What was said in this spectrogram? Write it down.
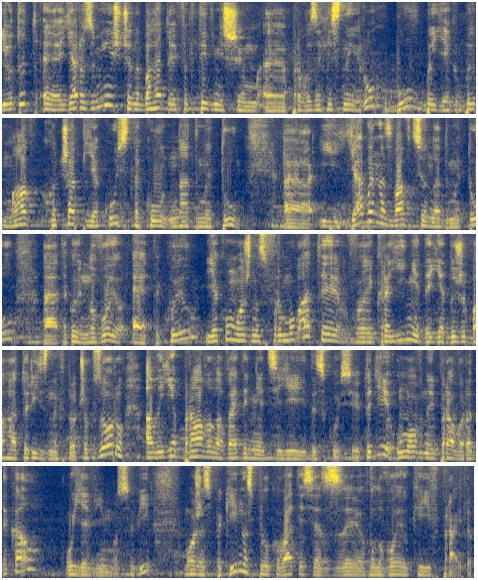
І отут е, я розумію, що набагато ефективнішим е, правозахисний рух був би, якби мав хоча б якусь таку надмету. І я би назвав цю надмету такою новою етикою, яку можна сформувати в країні, де є дуже багато різних точок зору, але є правила ведення цієї дискусії. Тоді умовний праворадикал уявімо собі, може спокійно спілкуватися з головою Київ Прайду.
